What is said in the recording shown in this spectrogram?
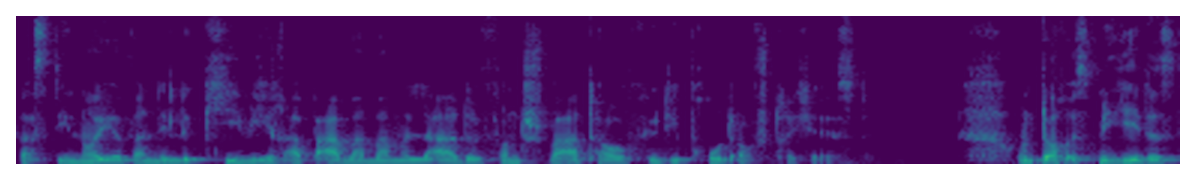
was die neue Vanille-Kiwi-Rhabarbermarmelade von Schwartau für die Brotaufstriche ist. Und doch ist mir jedes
